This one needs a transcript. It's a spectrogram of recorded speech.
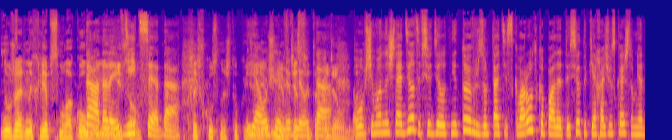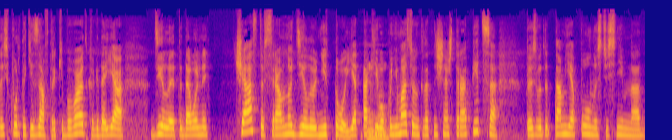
Ну, жареный хлеб с молоком Да, и да, да, и в яйцом. яйце, да. Кстати, вкусная штука. Я мне очень в люблю, да. делали, да. В общем, он начинает делать, и все делает не то, и в результате сковородка падает. И все-таки я хочу сказать, что у меня до сих пор такие завтраки бывают, когда я делаю это довольно часто, все равно делаю не то. Я так его понимаю, особенно когда ты начинаешь торопиться. То есть вот это, там я полностью с ним на,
